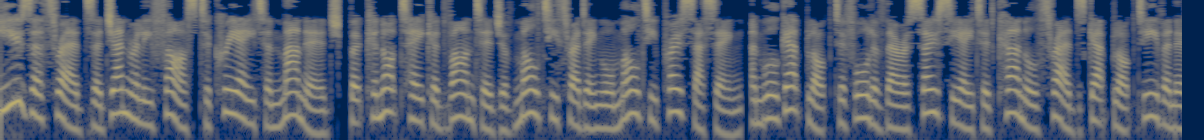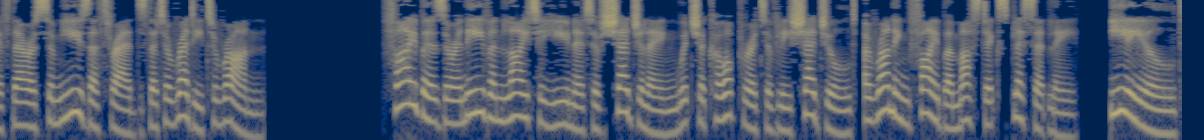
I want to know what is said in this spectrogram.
User threads are generally fast to create and manage, but cannot take advantage of multithreading or multiprocessing, and will get blocked if all of their associated kernel threads get blocked even if there are some user threads that are ready to run. Fibers are an even lighter unit of scheduling which are cooperatively scheduled. A running fiber must explicitly yield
